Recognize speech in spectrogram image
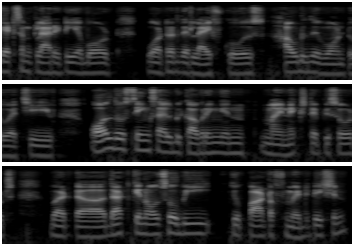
get some clarity about what are their life goals how do they want to achieve. All those things i'll be covering in my next episodes but uh, that can also be your part of meditation.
